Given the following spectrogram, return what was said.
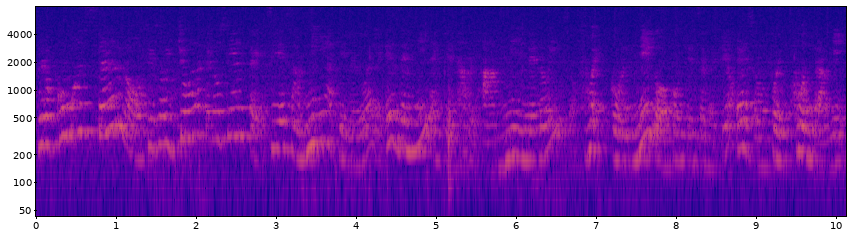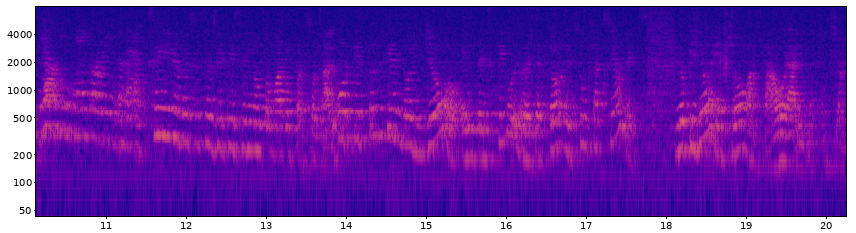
Pero ¿cómo hacerlo si soy yo la que lo siente? Si es a mí a quien me duele, es de mí de quien habla. A mí me lo hizo. Fue conmigo con quien se metió. Eso fue contra mí. Sí, a veces es difícil no tomarlo personal, porque estoy siendo yo el testigo y receptor de sus acciones. Lo que yo he hecho hasta ahora y me funciona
